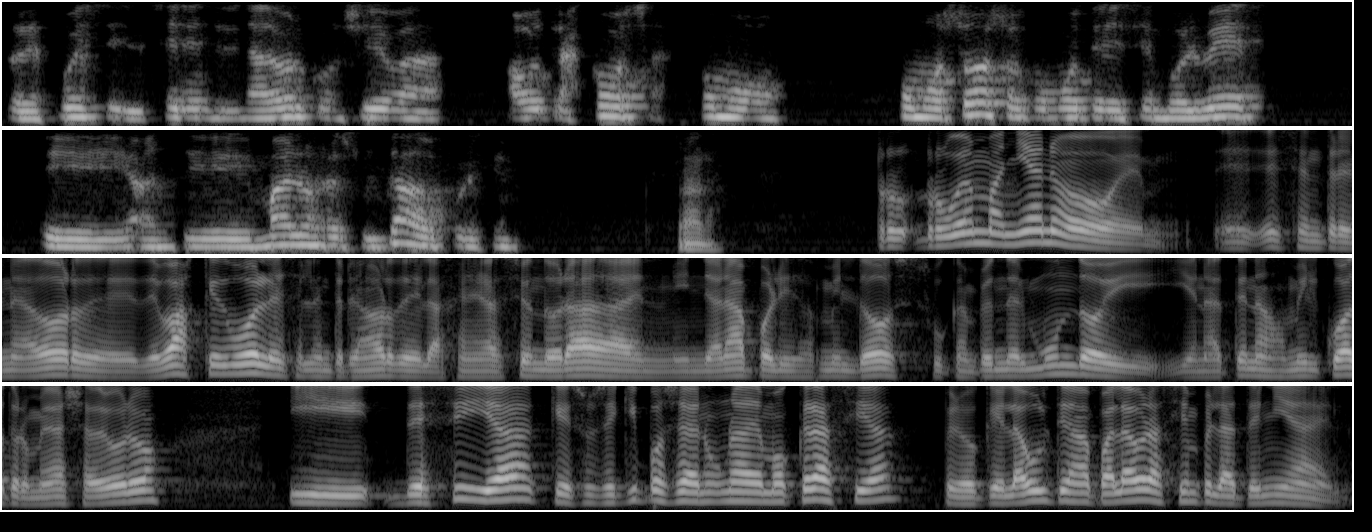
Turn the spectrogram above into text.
pero después el ser entrenador conlleva a otras cosas, cómo, cómo sos o cómo te desenvolves eh, ante malos resultados, por ejemplo. Claro. Rubén Mañano em, e-, es entrenador de, básquetbol, es el entrenador de la generación dorada en Indianápolis 2002, subcampeón del mundo, y, en Atenas 2004, medalla de oro. Y decía que sus equipos eran una democracia, pero que la última palabra siempre la tenía él,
